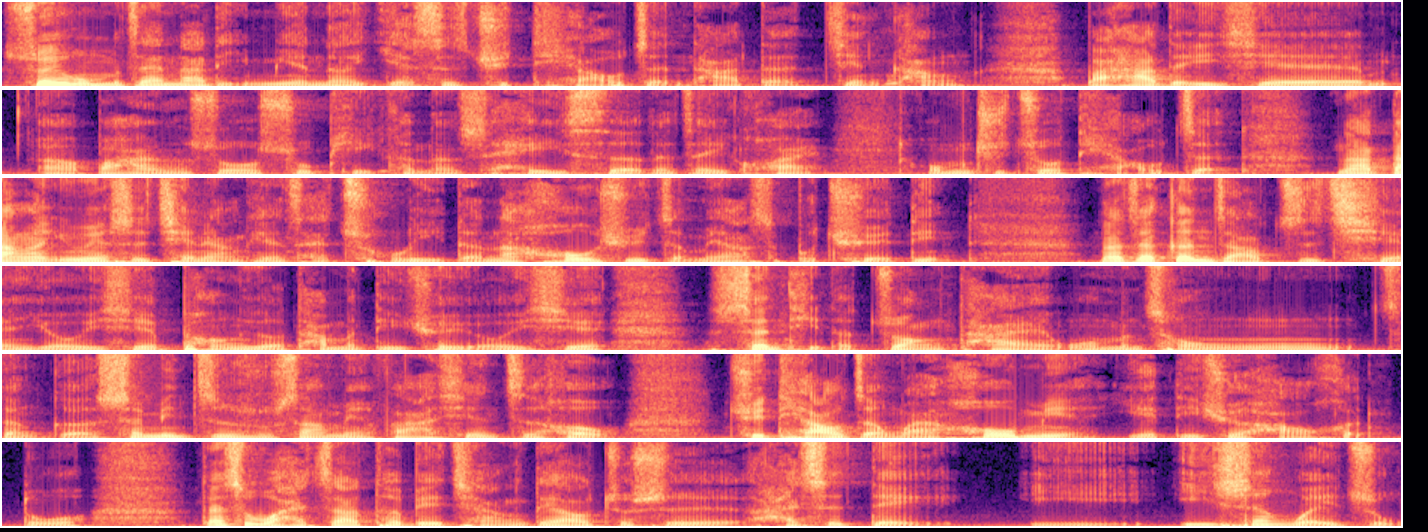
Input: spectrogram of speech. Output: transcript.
所以我们在那里面呢，也是去调整它的健康，把它的一些呃，包含说树皮可能是黑色的这一块，我们去做调整。那当然，因为是前两天才处理的，那后续怎么样是不确定。那在更早之前，有一些朋友，他们的确有一些身体的状态，我们从整个生命之树上面发现之后，去调整完，后面也的确好很多。但是我还是要特别强调，就是还是得以医生为主，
